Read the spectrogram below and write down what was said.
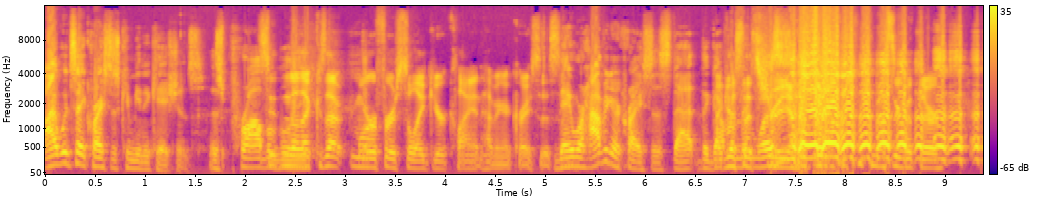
I would say crisis communications is See, probably. no, because that, more refers to like your client having a crisis. they were having a crisis that the government that's was. true. Yeah, messing with their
